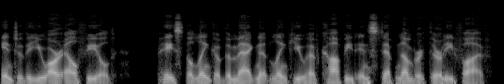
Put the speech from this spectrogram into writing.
Into the URL field, paste the link of the magnet link you have copied in step number 35.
